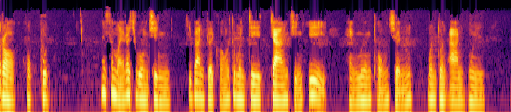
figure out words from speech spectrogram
ตรอกหกพุทธในสมัยราชวงศ์ชิงที่บ้านเกิดของรัฐมนตรีจางฉิงอี้ แห่งเมืองถงเฉินมณฑลอานฮุย ใน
